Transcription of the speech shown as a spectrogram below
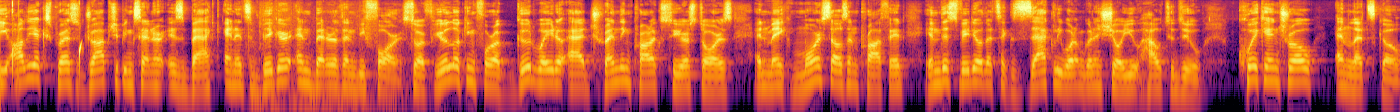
The AliExpress Dropshipping Center is back and it's bigger and better than before. So if you're looking for a good way to add trending products to your stores and make more sales and profit, in this video, that's exactly what I'm going to show you how to do. Quick intro and let's go.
